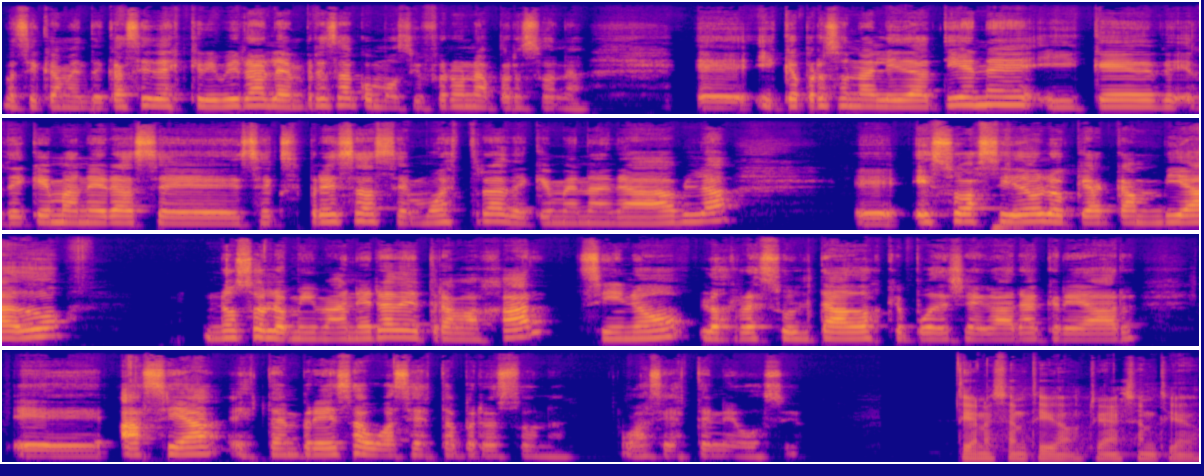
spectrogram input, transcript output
básicamente, casi describir a la empresa como si fuera una persona. Eh, y qué personalidad tiene y qué, de, qué manera se, expresa, se muestra, de qué manera habla. Eh, eso ha sido lo que ha cambiado no solo mi manera de trabajar, sino los resultados que puede llegar a crear eh, hacia esta empresa o hacia esta persona o hacia este negocio. Tiene sentido, tiene sentido.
